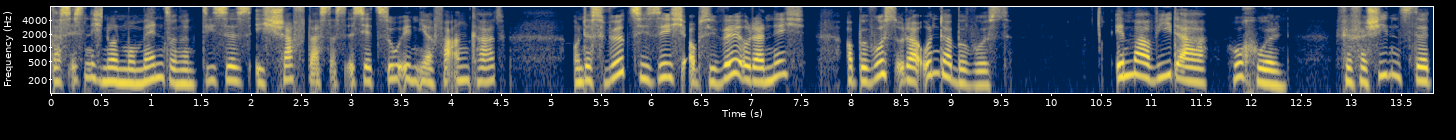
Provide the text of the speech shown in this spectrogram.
Das ist nicht nur ein Moment, sondern dieses Ich schaff das, das ist jetzt so in ihr verankert. Und das wird sie sich, ob sie will oder nicht, ob bewusst oder unterbewusst, immer wieder hochholen für verschiedenste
